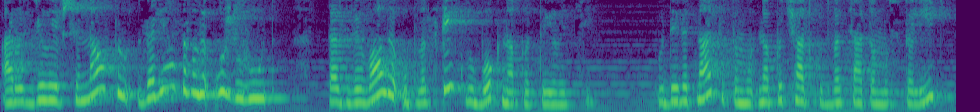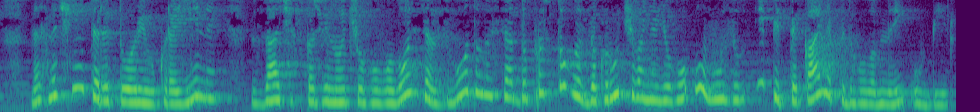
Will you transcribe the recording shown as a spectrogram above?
а розділивши навпіл, зав'язували у жгут та звивали у плаский клубок на потилиці. У 19-му, на початку 20-му столітті на значній території України зачіска жіночого волосся зводилася до простого закручування його у вузол і підтикання під головний убір.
